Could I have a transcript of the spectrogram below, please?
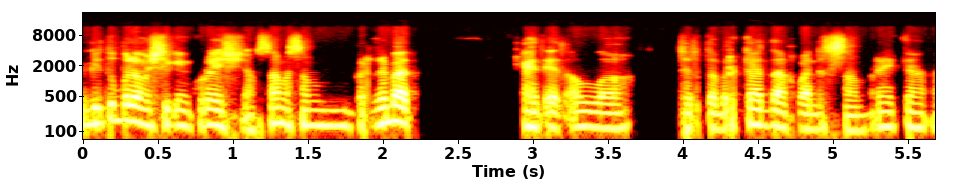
Begitu pula musyrikin Quraisy yang sama-sama berdebat ayat-ayat Allah serta berkata kepada sesama mereka,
